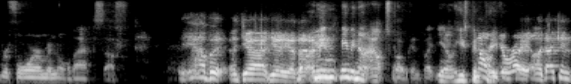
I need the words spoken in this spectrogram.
reform and all that stuff. Yeah, but uh, yeah, yeah, yeah. That, I, mean, maybe not outspoken, but you know, he's been no, you're right. Like. I can,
